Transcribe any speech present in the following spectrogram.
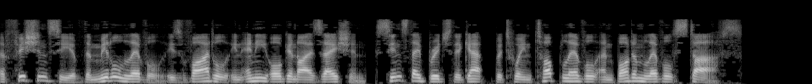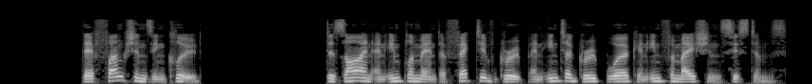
Efficiency of the middle level is vital in any organization, since they bridge the gap between top-level and bottom-level staffs. Their functions include Design and implement effective group and inter-group work and information systems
